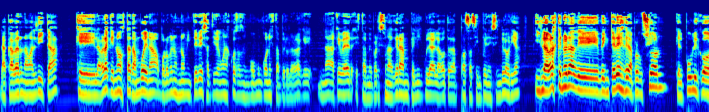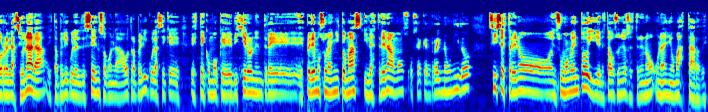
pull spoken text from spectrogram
La Caverna Maldita, que la verdad que no está tan buena, o por lo menos no me interesa, tiene algunas cosas en común con esta, pero la verdad que nada que ver, esta me parece una gran película, la otra pasa sin pena y sin gloria. Y la verdad es que no era de, de interés de la producción que el público relacionara esta película El Descenso con la otra película, así que este como que dijeron entre esperemos un añito más y la estrenamos, o sea que en Reino Unido sí se estrenó en su momento y en Estados Unidos se estrenó un año más tarde.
